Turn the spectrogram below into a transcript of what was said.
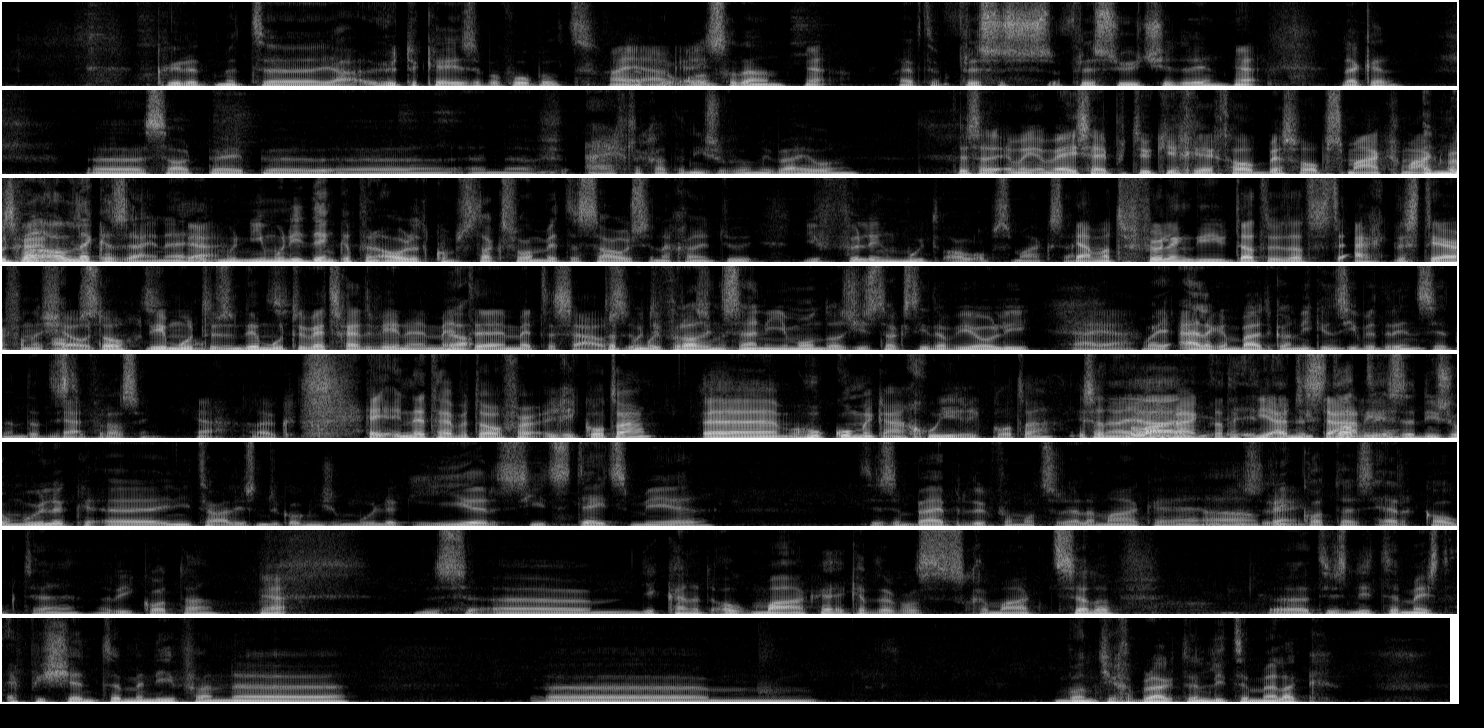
kun je het met uh, ja, huttenkezen bijvoorbeeld. Ah, ja, heb ik okay. wel eens gedaan. Ja. Hij heeft een frisse, fris zuurtje erin. Ja. Lekker. Zoutpeper. en eigenlijk gaat er niet zoveel meer bij hoor. Dus in wezen heb je natuurlijk je gerecht al best wel op smaak gemaakt. Het moet wel al lekker zijn. Hè? Ja. Het moet, je moet niet denken van, oh, dat komt straks wel met de saus en dan ga je natuurlijk... Die vulling moet al op smaak zijn. Ja, want de vulling, die, dat, dat is eigenlijk de ster van de show, Absoluut, toch? Die moet, die moet de wedstrijd winnen met, Ja. uh, met de saus. Dat moet de verrassing zijn in je mond als je straks die ravioli... Ja, ja. waar je eigenlijk aan buitenkant niet kan zien wat erin zit. En dat is de verrassing. Ja, leuk. Hey, net hebben we het over ricotta. Uh, hoe kom ik aan goede ricotta? Is dat Nou belangrijk dat ik in- die uit in de Italië... stad is het niet zo moeilijk. Uh, in Italië is het natuurlijk ook niet zo moeilijk. Hier zie je het steeds meer. Het is een bijproduct van mozzarella maken. Hè? Ah, dus ricotta is herkookt. Hè? Ricotta. Ja. Dus ehm, je kan het ook maken. Ik heb het ook wel eens gemaakt zelf. Uh, het is niet de meest efficiënte manier van... Uh, ehm, want je gebruikt een liter melk.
